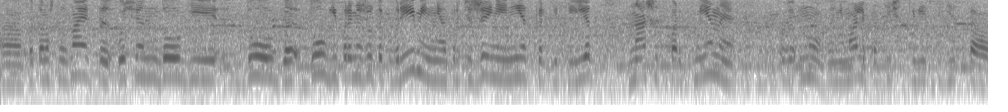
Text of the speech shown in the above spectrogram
Э, потому что, знаете, очень долгий, долго, долгий промежуток времени, на протяжении нескольких лет наши спортсмены ну, занимали практически весь пьедестал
